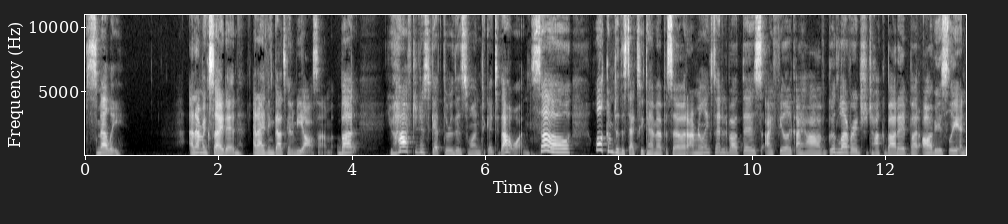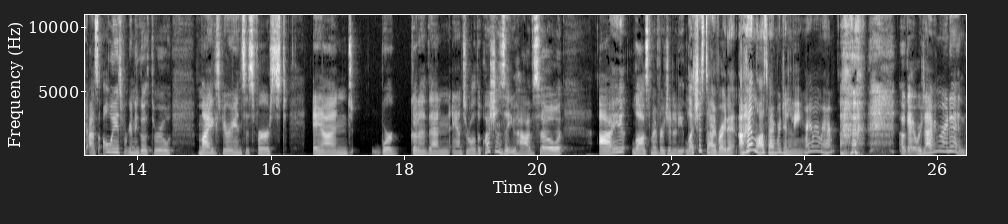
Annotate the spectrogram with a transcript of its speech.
smelly. And I'm excited, and I think that's to be awesome. But you have to just get through this one to get to that one. So, welcome to the Sexy Time episode. I'm really excited about this. I feel like I have good leverage to talk about it, but obviously, and as always, we're to go through my experiences first, and we're to then answer all the questions that you have. So, I lost my virginity. Let's just dive right in. I lost my virginity. okay, we're diving right in.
